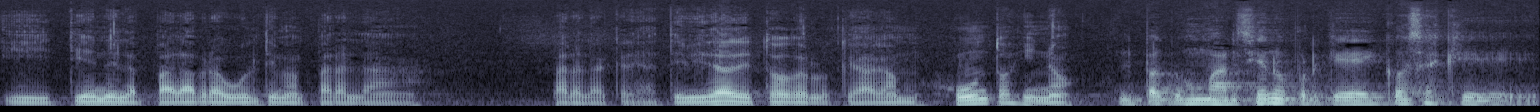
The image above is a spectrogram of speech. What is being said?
Y tiene la palabra última para la, para la creatividad de todo lo que hagamos juntos y no. El Paco es un marciano porque hay cosas que,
